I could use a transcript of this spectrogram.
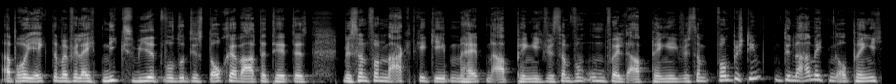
ein Projekt einmal vielleicht nichts wird, wo du das doch erwartet hättest. Wir sind von Marktgegebenheiten abhängig, wir sind vom Umfeld abhängig, wir sind von bestimmten Dynamiken abhängig.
